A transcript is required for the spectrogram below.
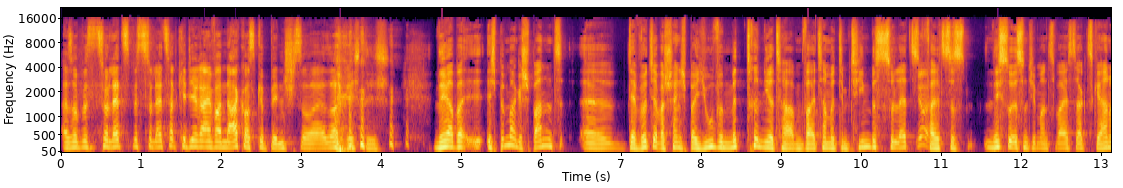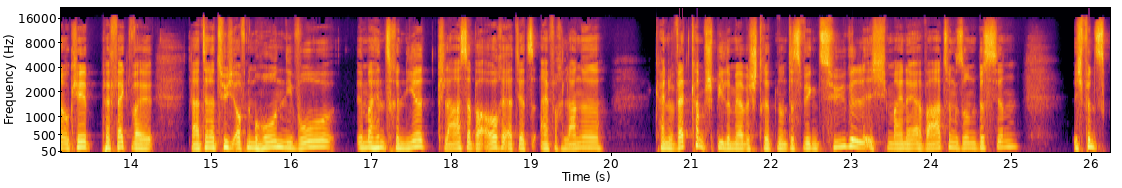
Also bis zuletzt, bis zuletzt hat Kedira einfach Narcos gebinged, so, also. Richtig. nee, aber ich bin mal gespannt. Äh, der wird ja wahrscheinlich bei Juve mittrainiert haben, weiter mit dem Team bis zuletzt. Ja. Falls das nicht so ist und jemand weiß, sagt's gerne. Okay, perfekt, weil da hat er natürlich auf einem hohen Niveau immerhin trainiert. Klar ist aber auch, er hat jetzt einfach lange keine Wettkampfspiele mehr bestritten und deswegen zügel ich meine Erwartungen so ein bisschen. Ich find's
